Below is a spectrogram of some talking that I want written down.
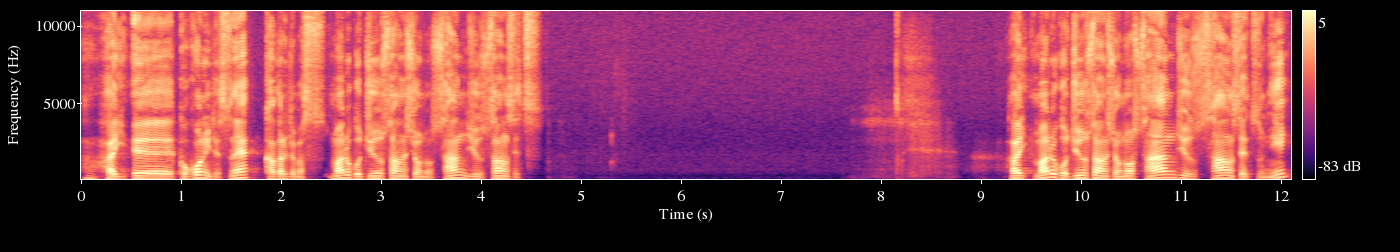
はい、えーここにですね書かれてます。マルコ13章の33節。はい、マルコ13章の33節に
